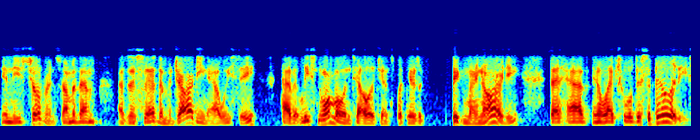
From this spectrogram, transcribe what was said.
in these children. Some of them, as I said, the majority now we see have at least normal intelligence, but there's a big minority that have intellectual disabilities.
